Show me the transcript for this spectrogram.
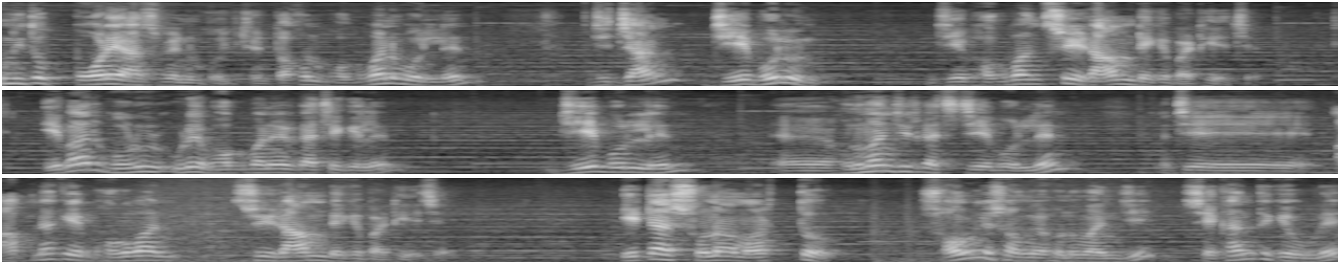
উনি তো পরে আসবেন বলছেন। তখন ভগবান বললেন যে, যান, যে বলুন যে ভগবান শ্রী রাম ডেকে পাঠিয়েছে। এবার গরুর উড়ে ভগবানের কাছে গেলেন। যে বললেন হনুমানজির কাছে যে বললেন যে, আপনাকে ভগবান শ্রীরাম ডেকে পাঠিয়েছে। এটা শোনা মাত্র সঙ্গে সঙ্গে হনুমানজি সেখান থেকে উড়ে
